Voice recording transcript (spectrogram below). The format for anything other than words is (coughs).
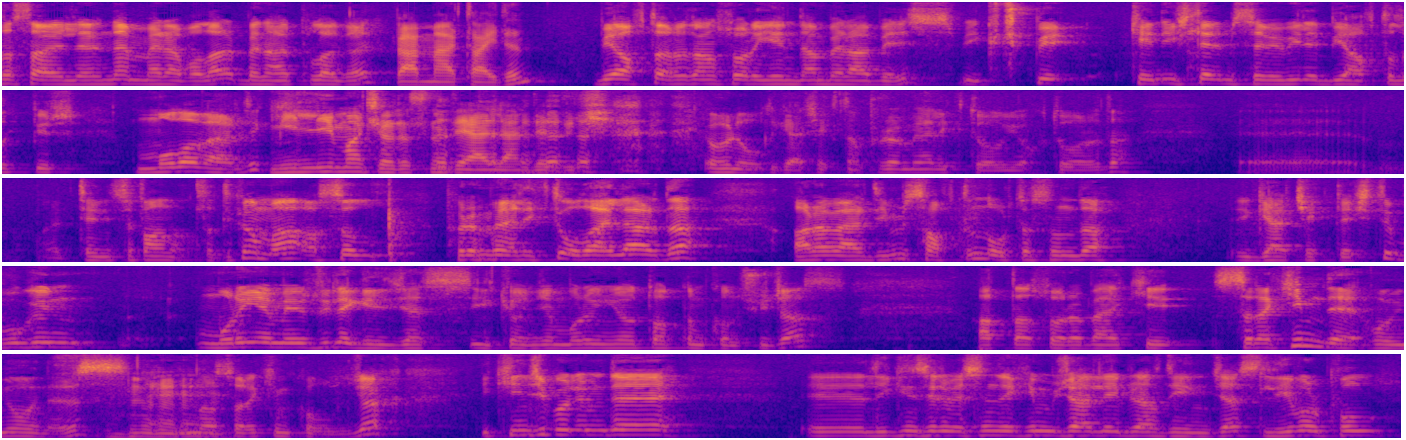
Ada sahillerinden merhabalar. Ben Alp Ulagay. Ben Mert Aydın. Bir hafta aradan sonra yeniden beraberiz. Bir küçük bir kendi işlerimiz sebebiyle bir haftalık bir mola verdik. Milli maç arasını değerlendirdik. (laughs) Öyle oldu gerçekten. Premier Lig'de o yoktu orada. Ee, tenisi falan atladık ama asıl Premier Lig'de olaylar da ara verdiğimiz haftanın ortasında gerçekleşti. Bugün Mourinho mevzuyla geleceğiz. İlk önce Mourinho Tottenham konuşacağız. Hatta sonra belki sıra kim de oyunu oynarız. (laughs) Bundan sonra kim kovulacak. İkinci bölümde e, ligin zirvesindeki mücadeleye biraz değineceğiz. Liverpool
